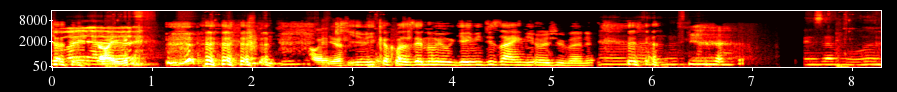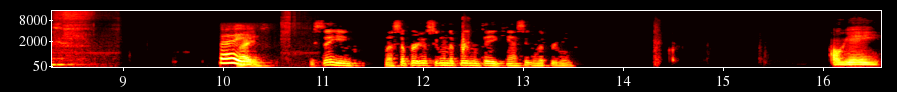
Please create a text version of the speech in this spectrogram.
Joia! Joia. Química fazendo game design hoje, velho. É. Coisa boa. Aí. Vai. Isso aí. Lança a segunda pergunta aí. Quem é a segunda pergunta? Alguém.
